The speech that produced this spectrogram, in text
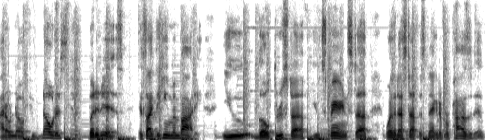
I don't know if you've noticed, but it is. It's like the human body. You go through stuff, you experience stuff, whether that stuff is negative or positive.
